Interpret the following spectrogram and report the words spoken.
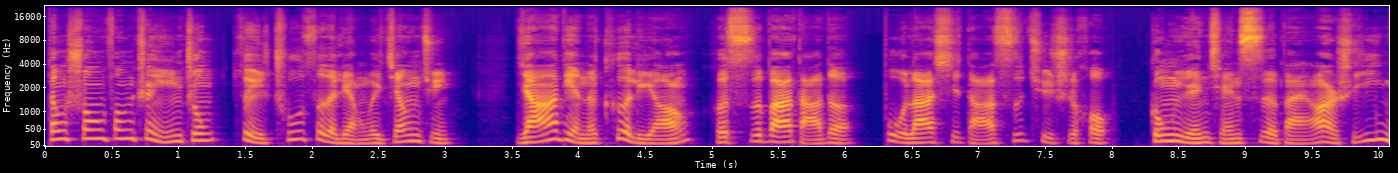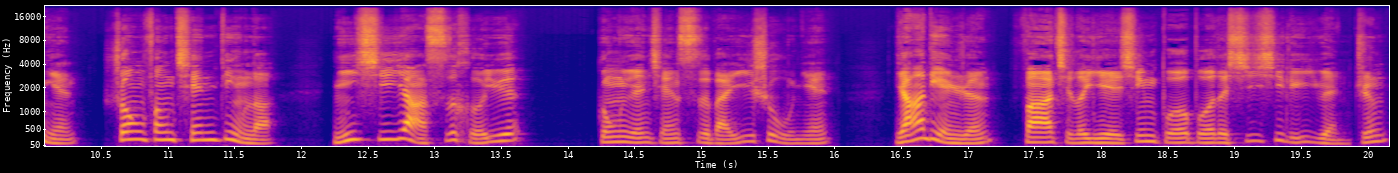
当双方阵营中最出色的两位将军——雅典的克里昂和斯巴达的布拉西达斯去世后，公元前421年，双方签订了尼西亚斯合约。公元前415年，雅典人发起了野心勃勃的西西里远征，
